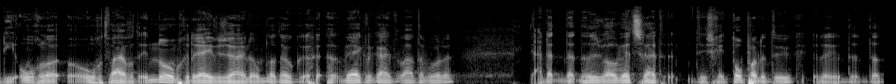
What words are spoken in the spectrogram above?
die ongetwijfeld enorm gedreven zijn om dat ook eh, werkelijkheid te laten worden. Ja, dat, dat, dat is wel een wedstrijd. Het is geen topper natuurlijk. Dat, dat,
